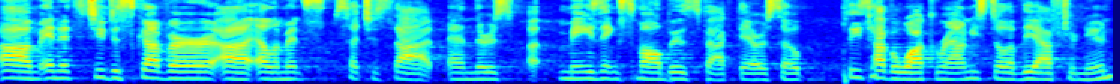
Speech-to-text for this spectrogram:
Um, and it's to discover uh, elements such as that. And there's amazing small booths back there. So please have a walk around. You still have the afternoon.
